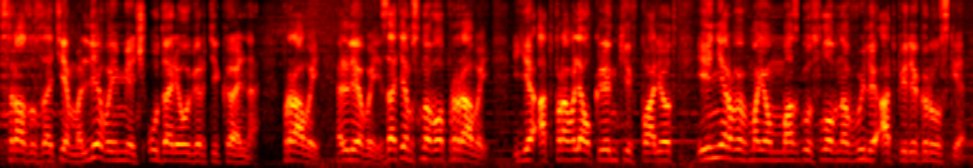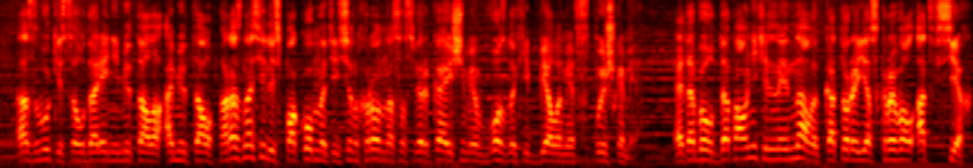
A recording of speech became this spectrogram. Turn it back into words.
Сразу затем левый меч ударил вертикально. Правый, левый, затем снова правый. Я отправлял клинки в полет, и нервы в моем мозгу словно выли от перегрузки. А звуки соударений металла о металл разносились по комнате синхронно со сверкающими в воздухе белыми вспышками. Это был дополнительный навык, который я скрывал от всех.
